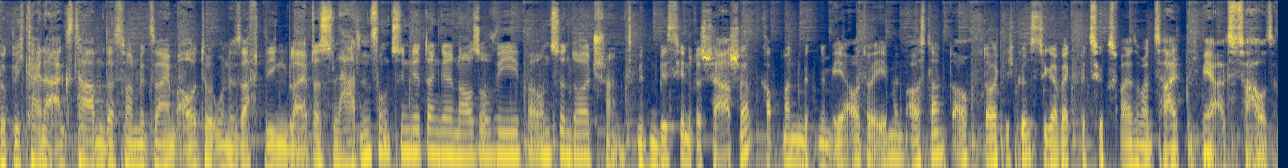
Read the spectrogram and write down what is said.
wirklich keine Angst haben, dass man mit seinem Auto ohne Saft liegen bleibt. Das Laden funktioniert dann genauso wie bei uns in Deutschland. Mit ein bisschen Recherche kommt man mit einem E-Auto eben im Ausland auch deutlich günstiger weg, beziehungsweise man zahlt nicht mehr als zu Hause.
